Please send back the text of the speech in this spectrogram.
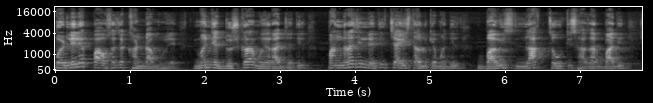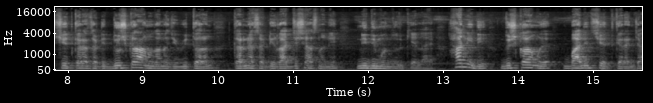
पडलेल्या पावसाच्या खंडामुळे म्हणजे दुष्काळामुळे राज्यातील पंधरा जिल्ह्यातील चाळीस तालुक्यामधील बावीस लाख चौतीस हजार बाधित शेतकऱ्यांसाठी दुष्काळ अनुदानाचे वितरण करण्यासाठी राज्य शासनाने निधी मंजूर केला आहे. हा निधी दुष्काळामुळे बाधित शेतकऱ्यांच्या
